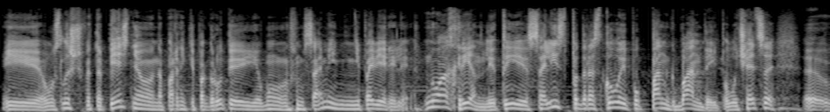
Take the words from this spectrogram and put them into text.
И услышав эту песню, напарники по группе ему сами не поверили. Ну а хрен ли, ты солист подростковой поп-панк-банды. И получается, э,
